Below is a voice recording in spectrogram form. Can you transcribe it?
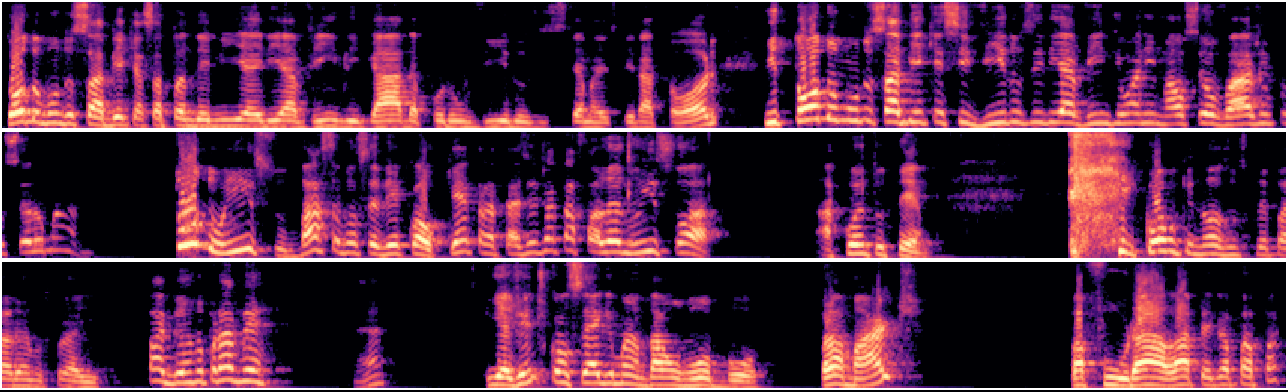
todo mundo sabia que essa pandemia iria vir ligada por um vírus do sistema respiratório, e todo mundo sabia que esse vírus iria vir de um animal selvagem para o ser humano. Tudo isso, basta você ver qualquer tratado, eu já está falando isso ó, há quanto tempo? E como que nós nos preparamos para isso? Pagando para ver. Né? E a gente consegue mandar um robô para Marte, para furar lá, pegar papá.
